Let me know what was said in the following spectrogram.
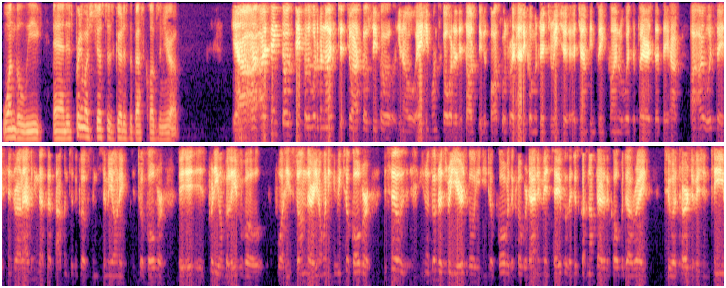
won the league and is pretty much just as good as the best clubs in Europe. Yeah, I, I think those people. It would have been nice to, to ask those people, you know, 18 months ago, whether they thought it was possible for Atletico Madrid to reach a, a Champions League final with the players that they have. I, I would say Cinderella. Everything that, that's happened to the club since Simeone took over is pretty unbelievable what he's done there. You know, when he, he took over, it's still, you know, it's under three years ago he, he took over. The club were down in mid-table. They just got knocked out of the Copa del Rey to a third division team.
